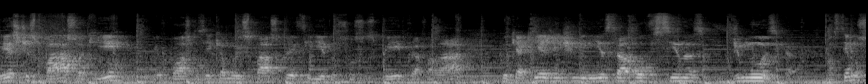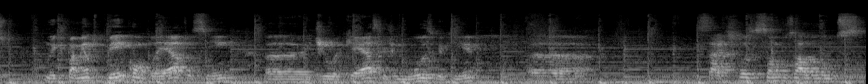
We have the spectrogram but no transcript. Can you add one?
Este espaço aqui, posso dizer que é o meu espaço preferido, eu sou suspeito para falar, porque aqui a gente ministra oficinas de música. Nós temos um equipamento bem completo, assim, uh, de orquestra, de música aqui, uh, está à disposição dos alunos.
